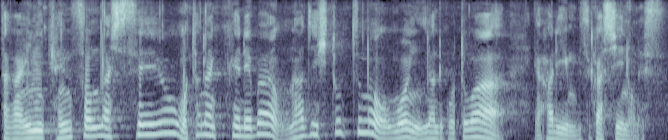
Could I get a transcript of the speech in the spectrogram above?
互いに謙遜な姿勢を持たなければ同じ一つの思いになることはやはり難しいのです。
